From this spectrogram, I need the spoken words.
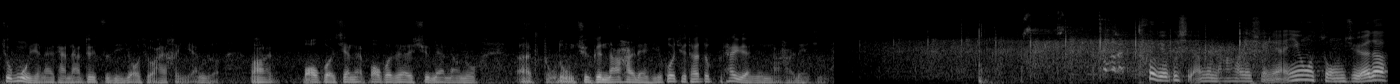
就目前来看，他对自己要求还很严格啊，包括现在，包括在训练当中。呃，主动去跟男孩练习，过去他都不太愿意跟男孩练习。特别不喜欢跟男孩的训练，因为我总觉得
